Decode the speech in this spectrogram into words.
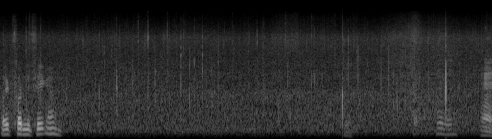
Og ikke få den i fingeren. Her.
